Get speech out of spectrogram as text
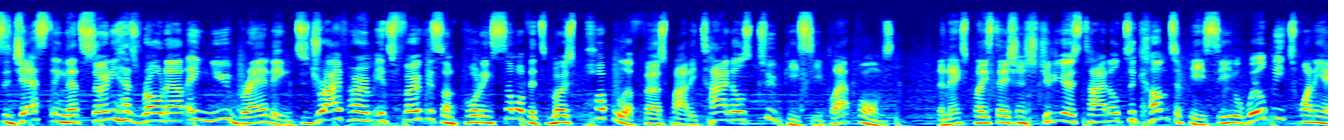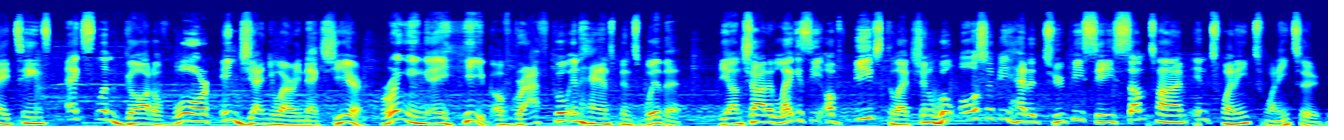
suggesting that Sony has rolled out a new branding to drive home its focus on porting some of its most popular first party titles to PC platforms. The next PlayStation Studios title to come to PC will be 2018's excellent God of War in January next year, bringing a heap of graphical enhancements with it. The Uncharted Legacy of Thieves collection will also be headed to PC sometime in 2022.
